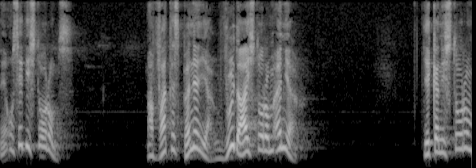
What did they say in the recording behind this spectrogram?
Nee, ons het die storms. Maar wat is binne jou? Woed daai storm in jou? Jy kan die storm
